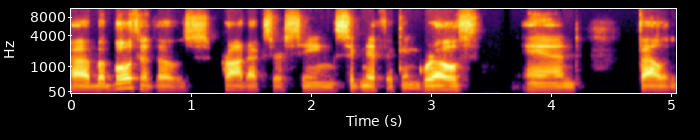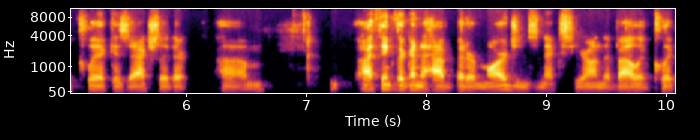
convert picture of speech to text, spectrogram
uh, but both of those products are seeing significant growth. And ValidClick is actually their, um, I think they're going to have better margins next year on the ValidClick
